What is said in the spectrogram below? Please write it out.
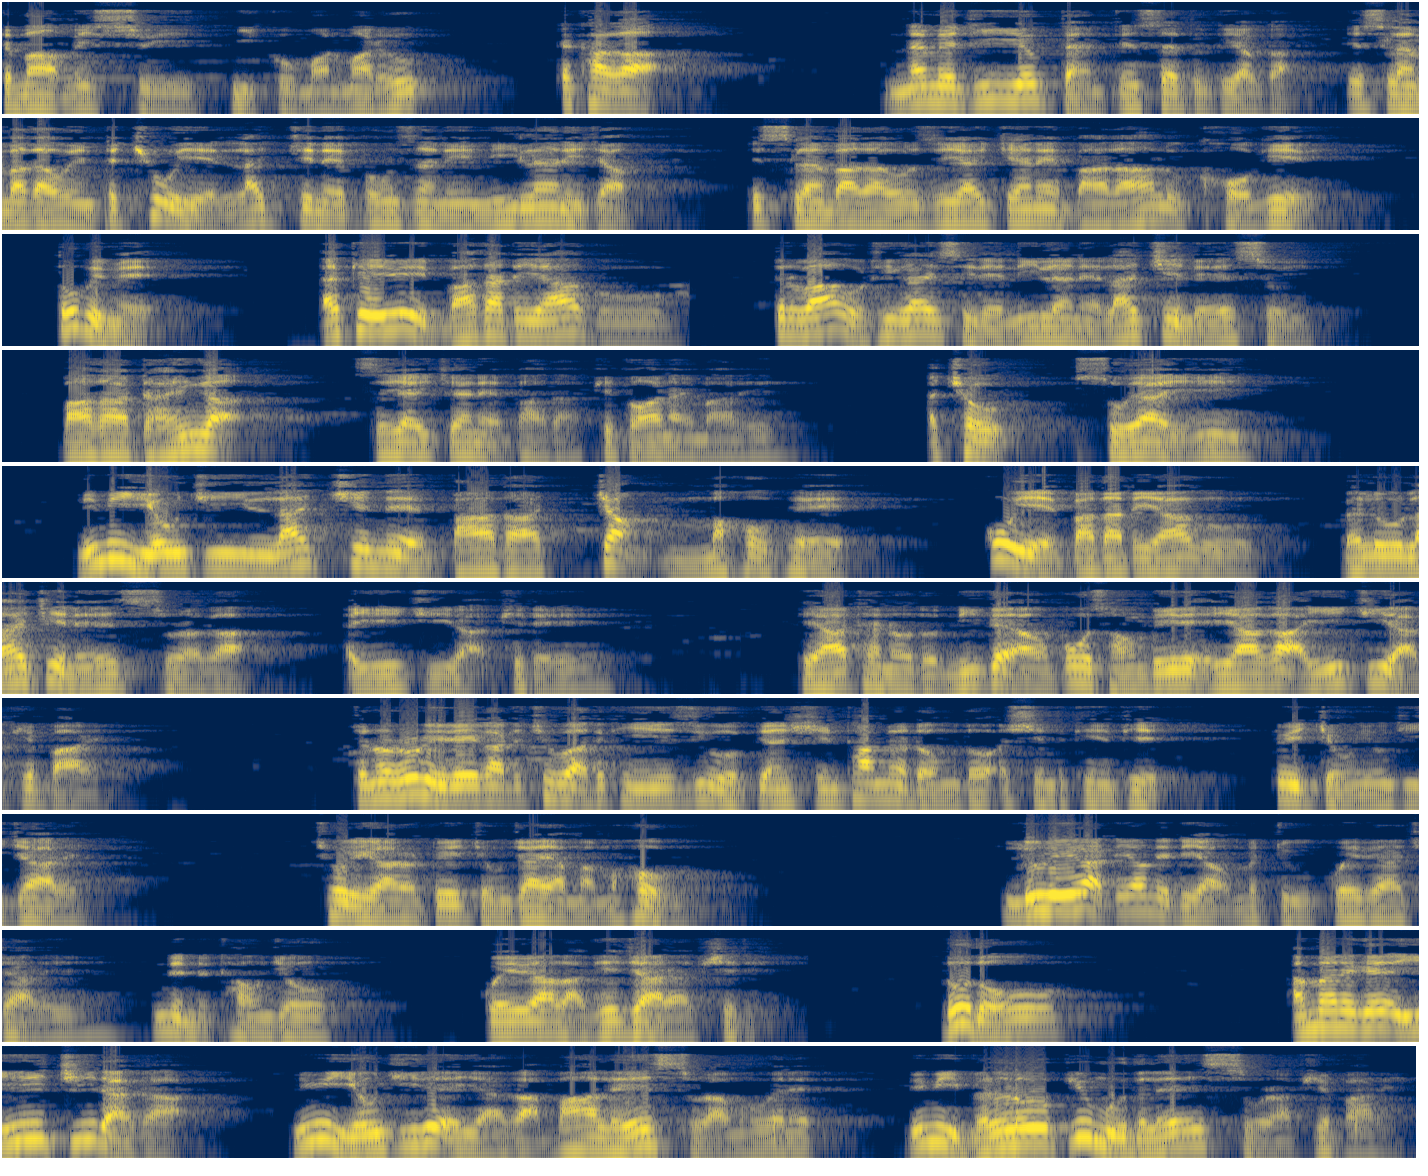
ဓမ္မမိတ်ဆွေညီကိုမောင်နှမတို့တခါကနာမည်ကြီးရုပ်တံတင်ဆက်သူတယောက်ကအစ္စလမ်ဘာသာဝင် တချို့ရဲ့လိုက်ကျင့်တဲ့ပုံစံတွေနီးလန်းတွေကြောင့်အစ္စလမ်ဘာသာကိုဇေယိုက်ကျမ်းတဲ့ဘာသာလို့ခေါ်ခဲ့တယ်။သို့ပေမဲ့အကယ်၍ဘာသာတရားကိုသူတစ်ပါးကိုထိခိုက်စေတဲ့နီးလန်းနဲ့လိုက်ကျင့်တယ်ဆိုရင်ဘာသာတိုင်းကဇေယိုက်ကျမ်းတဲ့ဘာသာဖြစ်သွားနိုင်ပါတယ်။အချုပ်ဆိုရရင် မိမိယုံကြည်လိုက်ခြင်းတဲ့ဘာသာကြောင့်မဟုတ်ဘဲကိုယ့်ရဲ့ဘာသာတရားကိုဘယ်လိုလိုက်ခြင်းလဲဆိုတာကအရေးကြီးတာဖြစ်တယ်။ဘုရားထံတော်သို့နီးကပ်အောင်ပို့ဆောင်ပေးတဲ့အရာကအရေးကြီးတာဖြစ်ပါတယ်။ကျွန်တော်တို့တွေကတချို့ကသခင်ယေရှုကိုပြန်ရှင်ထမြောက်တော်မူသောအရှင်သခင်ဖြစ်တွေ့ကြုံယုံကြည်ကြတယ်။ချို့တွေကတော့တွေ့ကြုံကြရမှာမဟုတ်ဘူး။လူတွေကတယောက်နဲ့တယောက်မတူကွဲပြားကြတယ်။နှစ်နှစ်ထောင်ကျော် ကွဲပြားလာခဲ့ကြတာဖြစ်တယ်။သို့တော့အမှန်တကယ်အရေးကြီးတာကမိမိယုံကြည်တဲ့အရာကဘာလဲဆိုတာမဟုတ်ဘဲနဲ့မိမိဘယ်လိုပြုမှုသလဲဆိုတာဖြစ်ပါတယ်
